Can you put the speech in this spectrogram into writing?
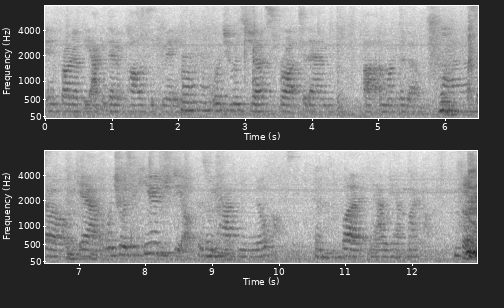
in front of the academic policy committee, which was just brought to them uh, a month ago. So, yeah, which was a huge deal, because we have no policy, but now we have my policy.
